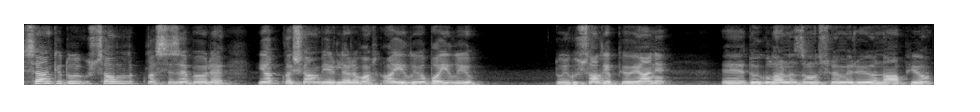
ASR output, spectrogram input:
Sanki duygusallıkla size böyle yaklaşan birileri var. Ayılıyor, bayılıyor. Duygusal yapıyor. Yani e, duygularınızı mı sömürüyor, ne yapıyor?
